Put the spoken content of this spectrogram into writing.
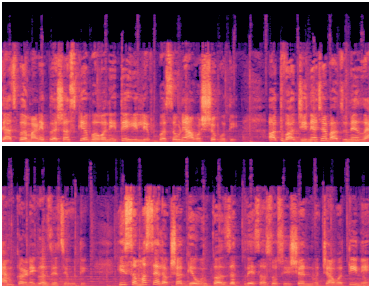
त्याचप्रमाणे प्रशासकीय भवन येथेही लिफ्ट बसवणे आवश्यक होते अथवा जिन्याच्या बाजूने रॅम्प करणे गरजेचे होते. ही समस्या लक्षात घेऊन कर्जत प्रेस असोसिएशनच्या वतीने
